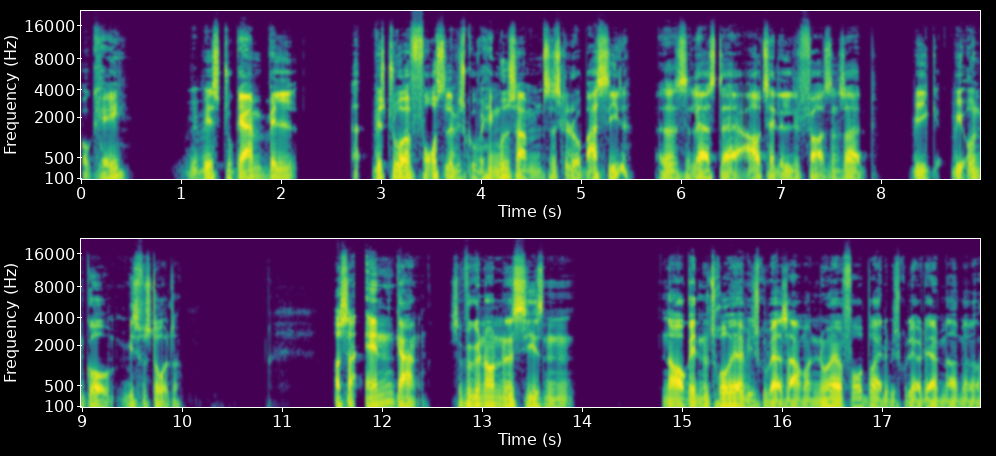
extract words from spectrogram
okay, hvis du gerne vil, hvis du har forestillet, at vi skulle hænge ud sammen, så skal du jo bare sige det. Altså, så lad os da aftale lidt før, sådan så at vi, ikke, vi undgår misforståelser. Og så anden gang, så begynder hun at sige sådan, Nå okay, nu troede jeg, at vi skulle være sammen, og nu har jeg jo forberedt, at vi skulle lave det her mad med.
